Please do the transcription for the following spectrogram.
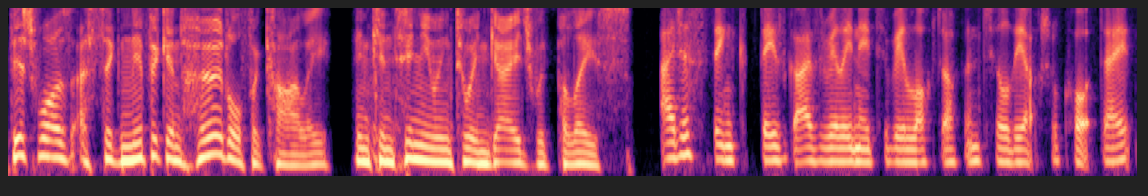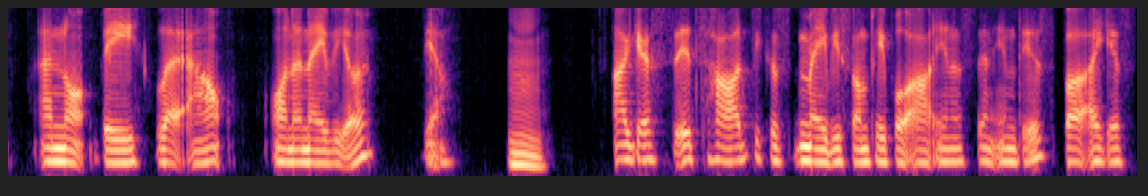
This was a significant hurdle for Kylie in continuing to engage with police. I just think these guys really need to be locked up until the actual court date and not be let out on an AVO. Yeah. Mm. I guess it's hard because maybe some people are innocent in this, but I guess,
